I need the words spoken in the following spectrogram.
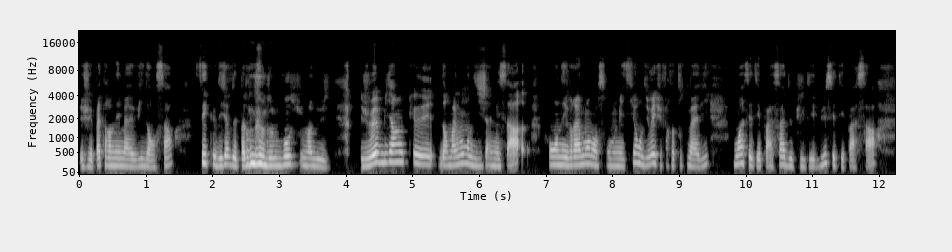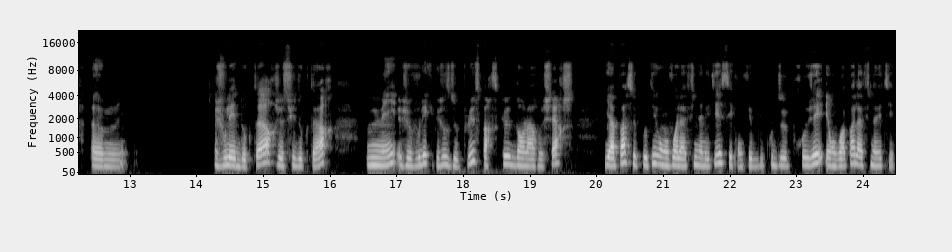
je, vais pas terminer ma vie dans ça, c'est que déjà vous n'êtes pas dans le, bon chemin de vie. Je veux bien que normalement on dit jamais ça. Quand on est vraiment dans son métier, on dit oui je vais faire ça toute ma vie. Moi c'était pas ça depuis le début, c'était pas ça. Euh, je voulais être docteur, je suis docteur, mais je voulais quelque chose de plus parce que dans la recherche, il n'y a pas ce côté où on voit la finalité, c'est qu'on fait beaucoup de projets et on voit pas la finalité.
